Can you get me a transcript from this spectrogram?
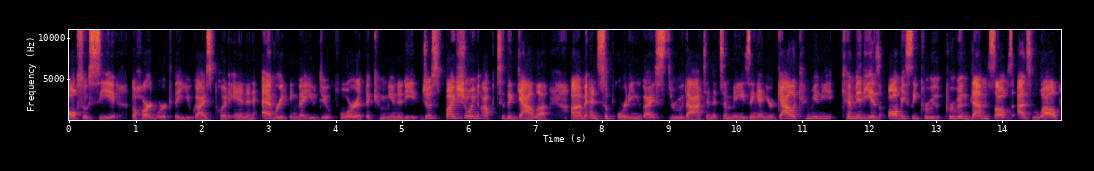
also see the hard work that you guys put in and everything that you do for the community just by showing up to the gala um, and supporting you guys through that. And it's amazing. And your gala community committee has obviously pro- proven themselves as well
